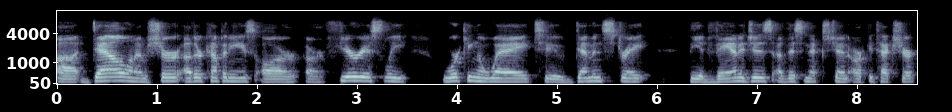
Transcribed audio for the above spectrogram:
Uh, Dell and I'm sure other companies are, are furiously working away to demonstrate the advantages of this next gen architecture.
